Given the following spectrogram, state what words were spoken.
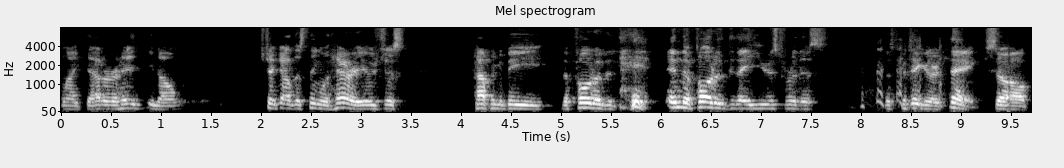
like that, or hey, you know, check out this thing with Harry. It was just happened to be the photo that they in the photo that they used for this this particular thing. So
